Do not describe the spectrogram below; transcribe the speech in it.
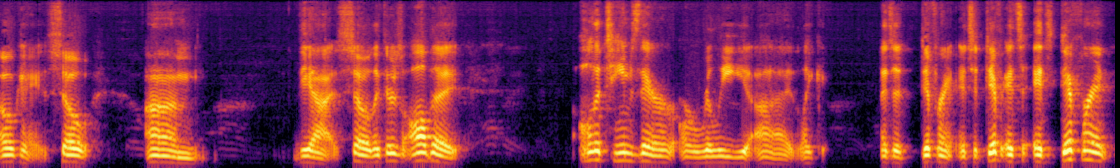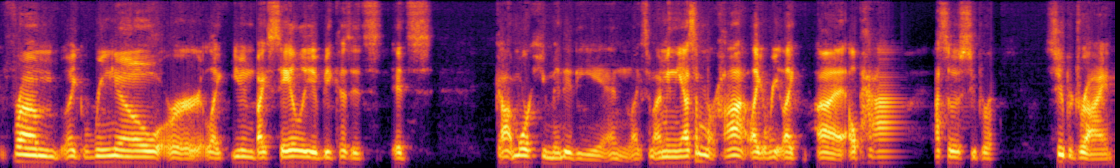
okay, so um, yeah, so like there's all the all the teams there are really uh like it's a different it's a different it's it's different from like Reno or like even Visalia because it's it's got more humidity and like some. I mean, yeah, some are hot, like re, like uh, El Paso is super super dry.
